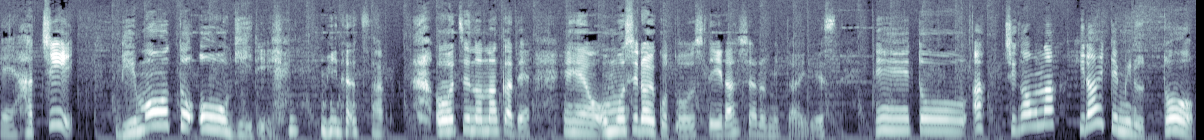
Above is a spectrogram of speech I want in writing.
えー、8位、リモート大喜利。皆さん、お家の中で、えー、面白いことをしていらっしゃるみたいです。えーと、あ、違うな。開いてみると、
